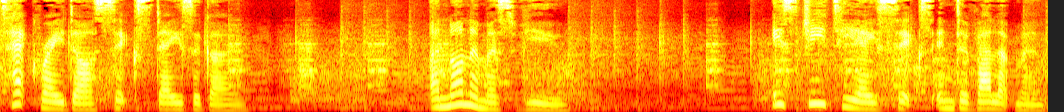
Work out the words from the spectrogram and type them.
Tech Radar 6 days ago. Anonymous View. Is GTA 6 in development?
